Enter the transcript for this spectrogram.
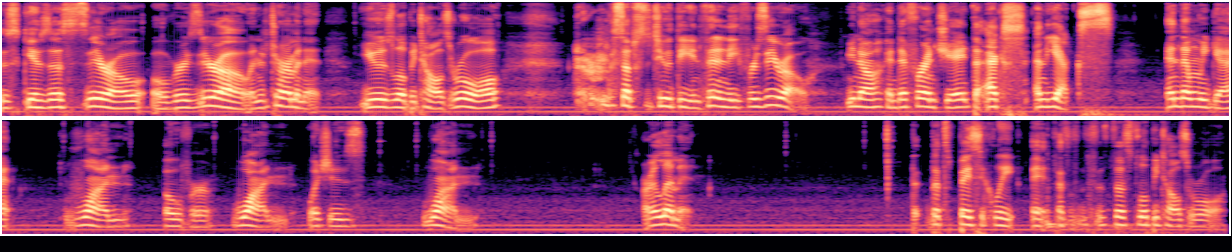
This gives us 0 over 0 indeterminate use L'Hopital's rule, substitute the infinity for 0. You know, I can differentiate the x and the x. And then we get 1 over 1, which is 1. Our limit. Th that's basically it. That's, that's, that's L'Hopital's rule.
